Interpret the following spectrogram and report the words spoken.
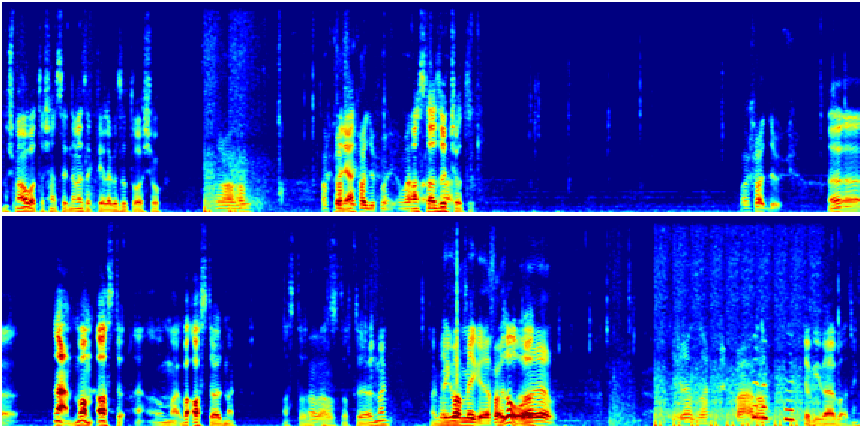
Most már óvatosan szerintem ezek tényleg az utolsók. Van. Akkor azt hagyjuk meg. Már- Azt az öcsöt... Meg hagyjuk. Ö, nem, van, azt, azt öld meg. Azt öld, Hello. azt ott öld meg. meg Még van ott. még egy fajta. Lol. Jönnek még páran. Tögivel bazing.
